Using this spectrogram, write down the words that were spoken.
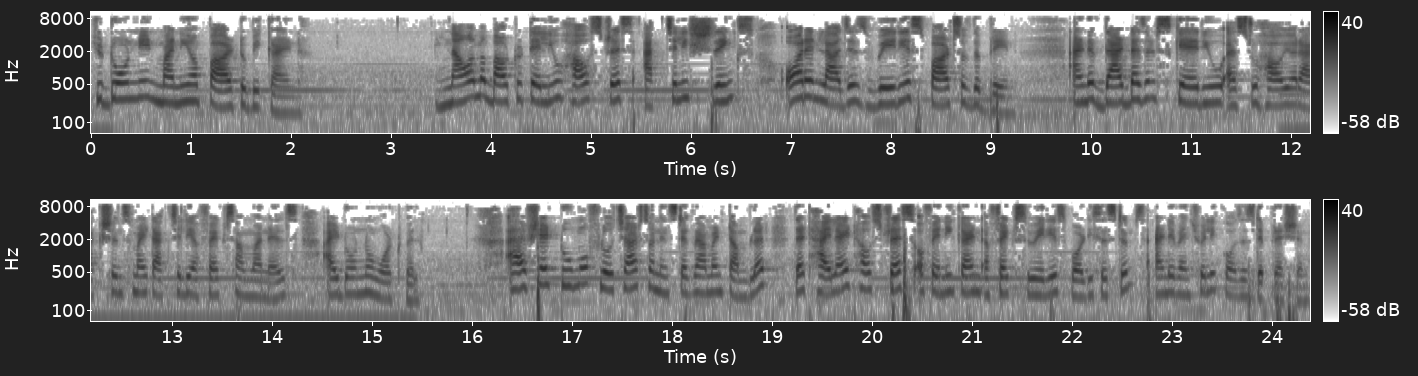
You don't need money or power to be kind. Now, I'm about to tell you how stress actually shrinks or enlarges various parts of the brain. And if that doesn't scare you as to how your actions might actually affect someone else, I don't know what will. I have shared two more flowcharts on Instagram and Tumblr that highlight how stress of any kind affects various body systems and eventually causes depression.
